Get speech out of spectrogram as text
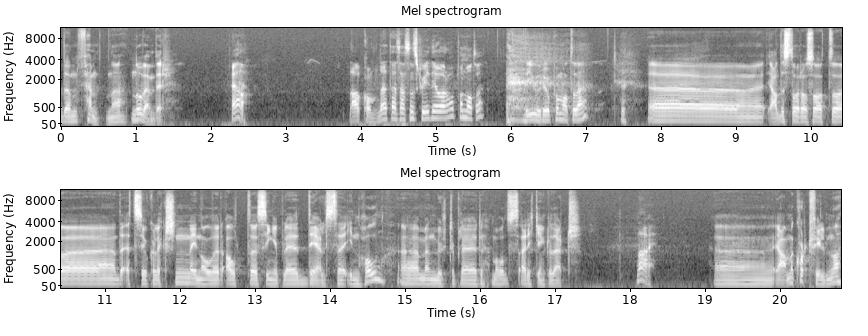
den 15. november. Ja. Da kom det et Assassin's Creed i år òg, på en måte. De gjorde jo på en måte det. Uh, ja, det står også at uh, The Etzio Collection inneholder alt singleplayer DLC-innhold, uh, men multiplayer modes er ikke inkludert. Nei. ja, men kortfilmene,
